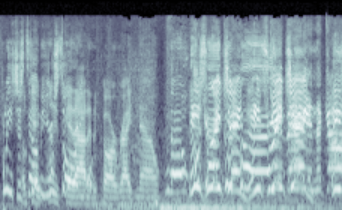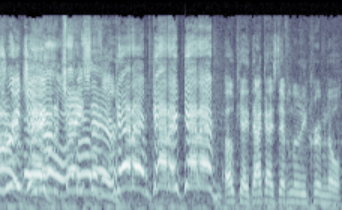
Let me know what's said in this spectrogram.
Please just Okay, tell me your please story. get out of the car right now. No, He's okay, reaching. goodbye. He's reaching. in the car. He's reaching. No, I'm out chase of him. here. Get him! Get him! Get him! Okay, that guy's definitely a criminal.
